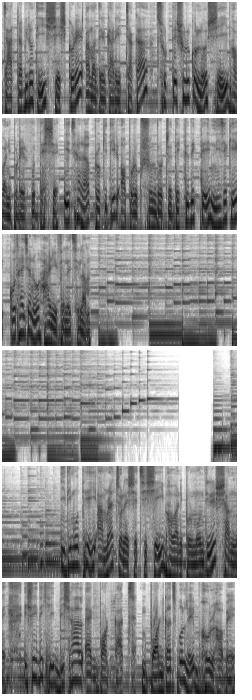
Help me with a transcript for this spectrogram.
যাত্রা বিরতি শেষ করে আমাদের গাড়ির চাকা ছুটতে শুরু করল সেই ভবানীপুরের উদ্দেশ্যে। এছাড়া প্রকৃতির অপরূপ সৌন্দর্য দেখতে দেখতে নিজেকে কোথায় যেন হারিয়ে ফেলেছিলাম। ইতিমধ্যেই আমরা চলে এসেছি সেই ভবানীপুর মন্দিরের সামনে। এসেই দেখি বিশাল এক বটগাছ। বটগাছ বললে ভুল হবে।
